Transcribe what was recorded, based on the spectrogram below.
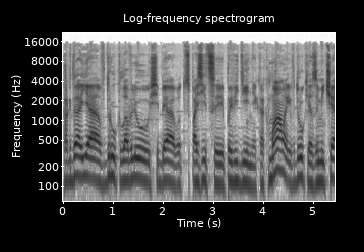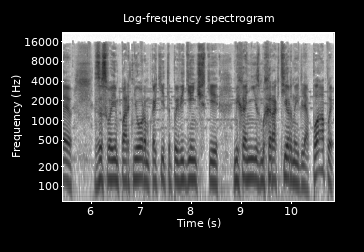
когда я вдруг ловлю себя вот с позиции поведения как мама, и вдруг я замечаю за своим партнером какие-то поведенческие механизмы, характерные для папы,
